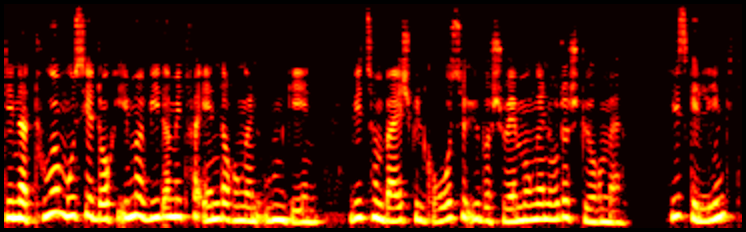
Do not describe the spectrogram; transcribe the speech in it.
Die Natur muss jedoch immer wieder mit Veränderungen umgehen, wie zum Beispiel große Überschwemmungen oder Stürme. Dies gelingt,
